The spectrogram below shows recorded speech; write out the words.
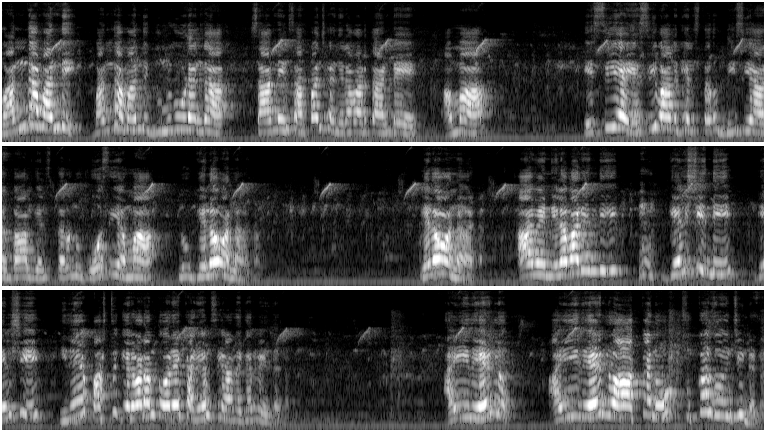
వంద మంది వంద మంది గుమిగూడంగా సార్ నేను సర్పంచ్గా నిలబడతా అంటే అమ్మ ఎస్సీ ఎస్సీ వాళ్ళు గెలుస్తారు బీసీ వాళ్ళు గెలుస్తారు నువ్వు ఓసీ అమ్మ నువ్వు గెలవు అన్నమాట అన్నమాట ఆమె నిలబడింది గెలిచింది గెలిచి ఇదే ఫస్ట్ గెలవడంతోనే కడియం సింగ్ దగ్గర వెళ్ళట. ఐదేళ్ళు ఐదేళ్ళు ఆ అక్కను చుక్కలు చూపించిండట.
